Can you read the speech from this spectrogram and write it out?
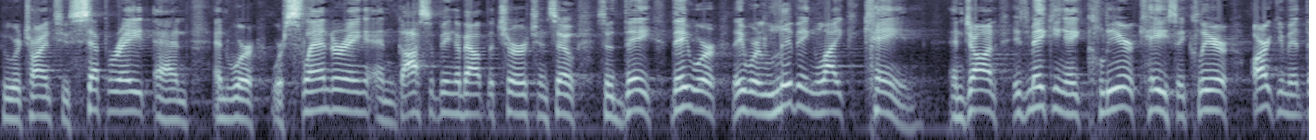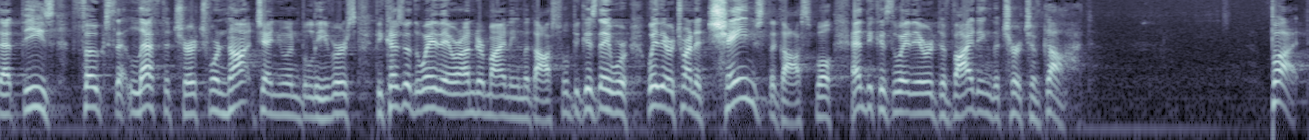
who were trying to separate and, and were, were slandering and gossiping about the church. And so, so they, they, were, they were living like Cain. And John is making a clear case, a clear argument that these folks that left the church were not genuine believers because of the way they were undermining the gospel, because they were way they were trying to change the gospel, and because the way they were dividing the church of God. But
